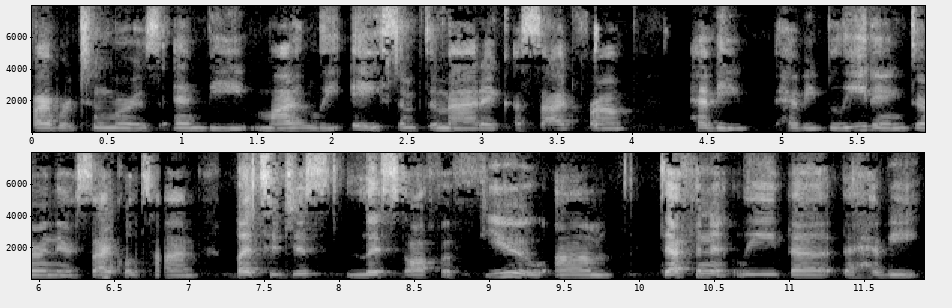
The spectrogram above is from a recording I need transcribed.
fibroid tumors and be mildly asymptomatic, aside from heavy heavy bleeding during their cycle time. But to just list off a few, um, definitely the the heavy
